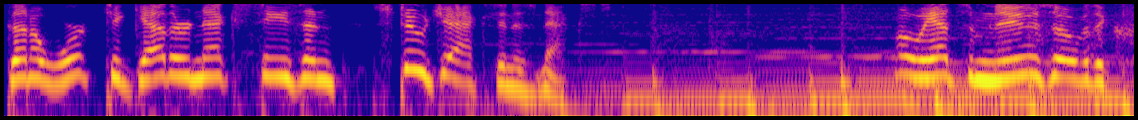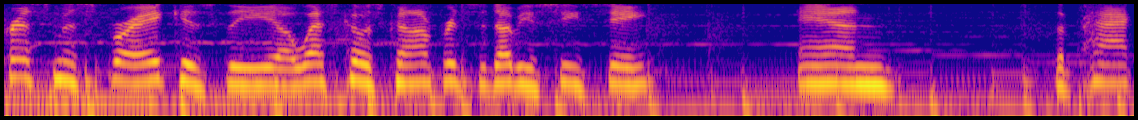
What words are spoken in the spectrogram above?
going to work together next season. Stu Jackson is next. Well, we had some news over the Christmas break as the uh, West Coast Conference, the WCC, and the Pac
